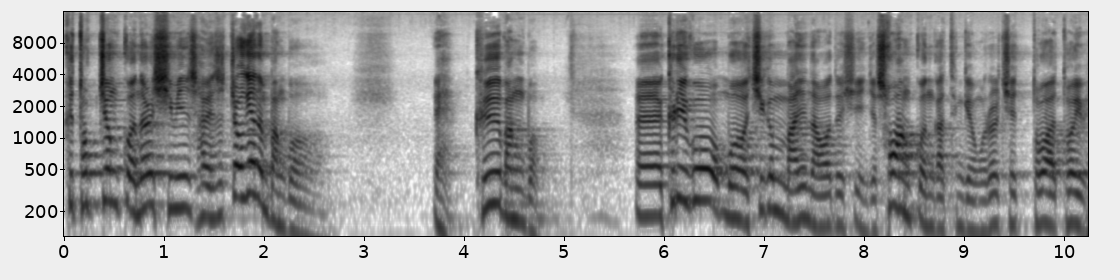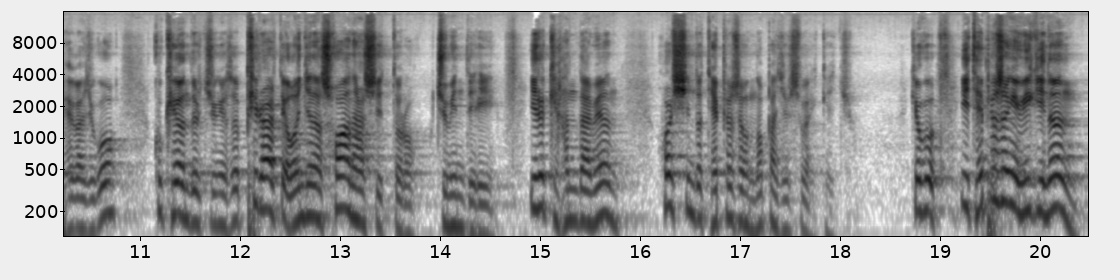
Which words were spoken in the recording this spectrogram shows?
그 독점권을 시민사회에서 쪼개는 방법 네, 그 방법 에, 그리고 뭐 지금 많이 나오듯이 이제 소환권 같은 경우를 도와, 도입해가지고 국회의원들 중에서 필요할 때 언제나 소환할 수 있도록 주민들이 이렇게 한다면 훨씬 더 대표성은 높아질 수가 있겠죠. 결국 이 대표성의 위기는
